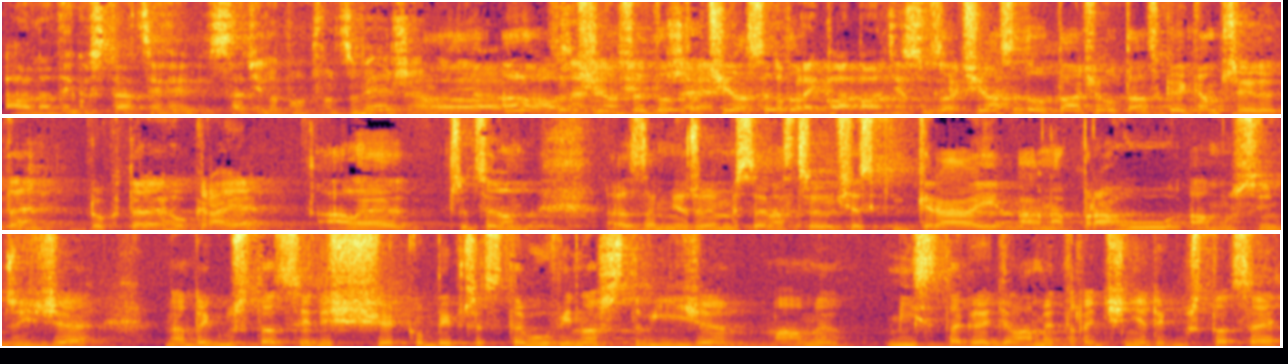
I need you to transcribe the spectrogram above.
Ale na degustácii sa ti to potvrdzuje? Že Uh, ano, naozaj, začíná že- se to, že začíná se to to, začíná se to otáčet. Otázka je, kam přijedete, do kterého kraje, ale přece jenom eh, zaměřujeme se na středočeský kraj a na Prahu a musím říct, že na degustaci, když jakoby představu vinařství, že máme místa, kde děláme tradičně degustace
